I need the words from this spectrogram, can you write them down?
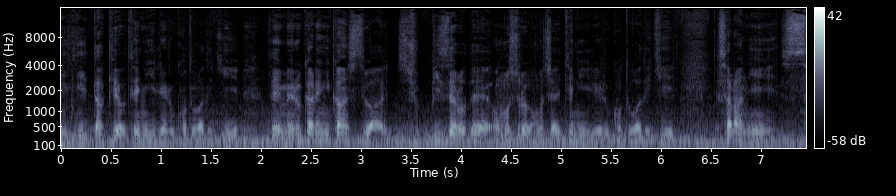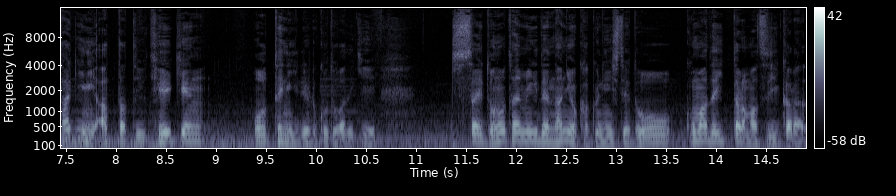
右だけを手に入れることができでメルカリに関しては出費ゼロで面白いおもちゃに手に入れることができさらに詐欺にあったっていう経験を手に入れることができ実際どのタイミングで何を確認してどこまで行ったらまずいから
